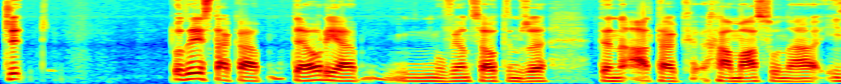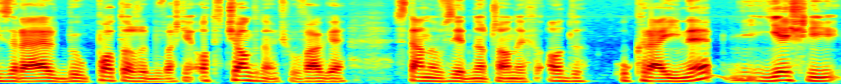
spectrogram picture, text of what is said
czy, bo to jest taka teoria mówiąca o tym, że ten atak Hamasu na Izrael był po to, żeby właśnie odciągnąć uwagę Stanów Zjednoczonych od Ukrainy. Jeśli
